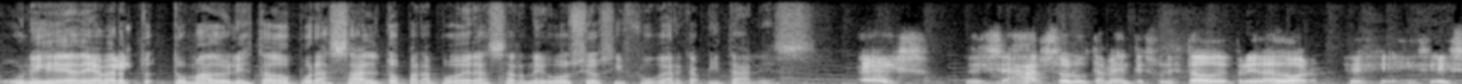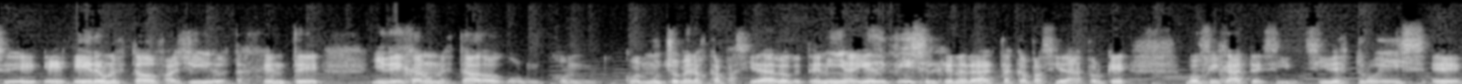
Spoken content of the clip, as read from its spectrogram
Una idea de haber tomado el Estado por asalto para poder hacer negocios y fugar capitales. Absolutamente, es un estado depredador. E, era un estado fallido, esta gente, y dejan un estado con, mucho menos capacidad de lo que tenía. Y es difícil generar estas capacidades, porque vos fijate, si, destruís, eh,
